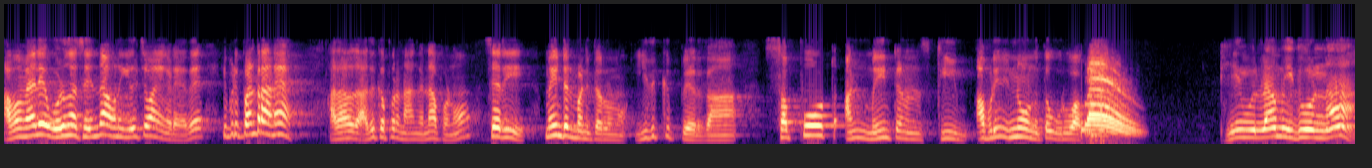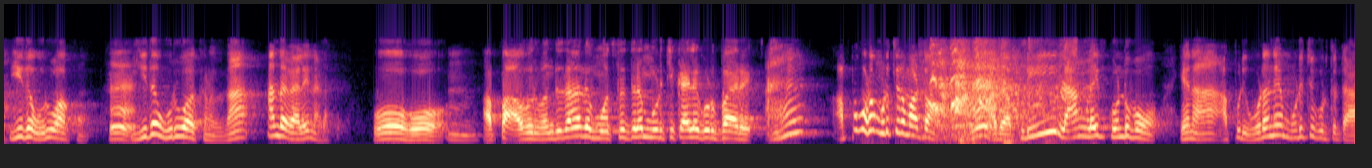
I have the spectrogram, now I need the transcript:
அவன் வேலையை ஒழுங்கா செய்தா அவனுக்கு இழிச்ச வாயம் கிடையாது. இப்படி பண்றானே. அதாவது அதுக்கப்புறம் நாங்க என்ன பண்ணுவோம்? சரி மெயின்டைன் பண்ணி தரணும். இதுக்கு பேர் தான் சப்போர்ட் அண்ட் மெயின்டெனன்ஸ் டீம் அப்படின்னு இன்னொன்னுத்த உருவாக்கும் டீம் இல்லாம இது ஒண்ணா? இதை உருவாக்கும். இதை உருவாக்குனது தான் அந்த வேலை நடக்கும். ஓஹோ. அப்ப அவர் வந்துதான் அதை மொத்தத்துல முடிச்சு கையில கொடுப்பாரு? அப்ப கூட முடிச்சிட மாட்டோம். அது அப்படி லாங் லைஃப் கொண்டு போவோம். ஏன்னா அப்படி உடனே முடிச்சு கொடுத்துட்டா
